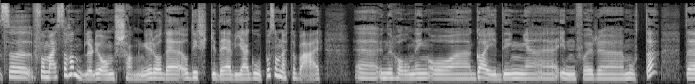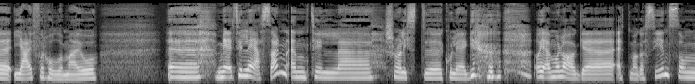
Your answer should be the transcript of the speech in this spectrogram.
så for meg så handler det jo om sjanger og det å dyrke det vi er gode på, som nettopp er uh, underholdning og guiding innenfor mote. jeg forholder meg jo mer til leseren enn til journalistkolleger. og jeg må lage et magasin som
